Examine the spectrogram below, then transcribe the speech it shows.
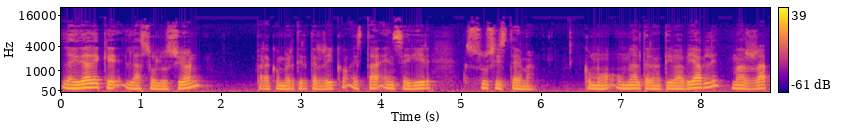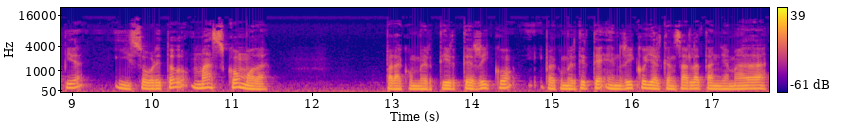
La idea de que la solución para convertirte en rico está en seguir su sistema como una alternativa viable, más rápida y sobre todo más cómoda para convertirte rico, para convertirte en rico y alcanzar la tan llamada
